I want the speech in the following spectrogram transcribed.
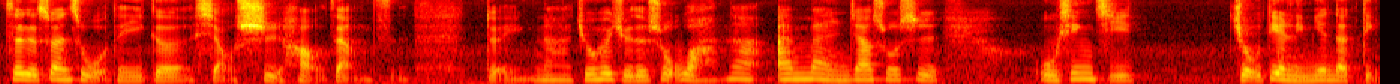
这个算是我的一个小嗜好，这样子，对，那就会觉得说，哇，那安曼人家说是五星级酒店里面的顶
